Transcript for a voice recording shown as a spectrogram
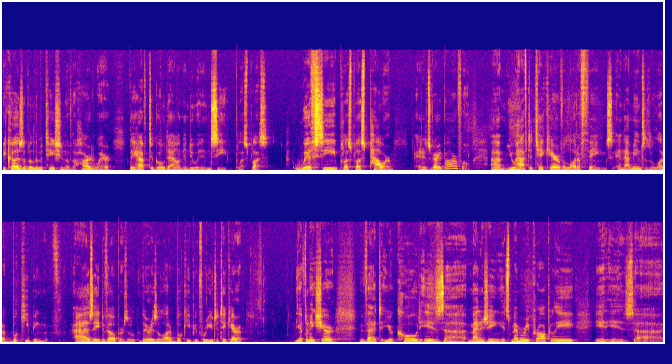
because of the limitation of the hardware, they have to go down and do it in C++. With C++ power, and it's very powerful, um, you have to take care of a lot of things, and that means there's a lot of bookkeeping as a developer. There is a lot of bookkeeping for you to take care of. You have to make sure that your code is uh, managing its memory properly. It is, uh,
